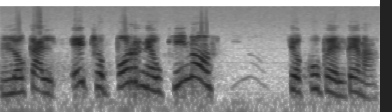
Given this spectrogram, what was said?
local hecho por neuquinos se ocupe del tema.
